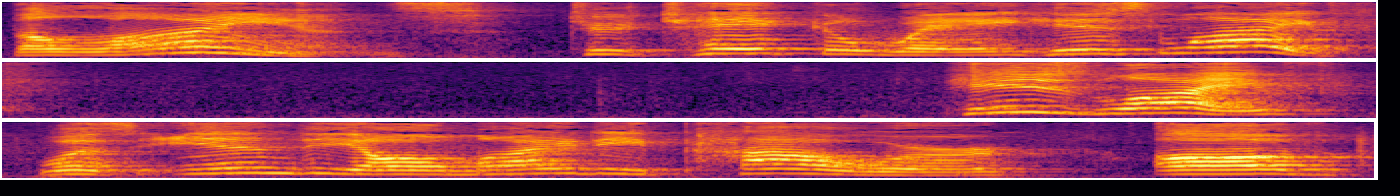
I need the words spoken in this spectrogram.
the lions to take away his life. His life was in the almighty power of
